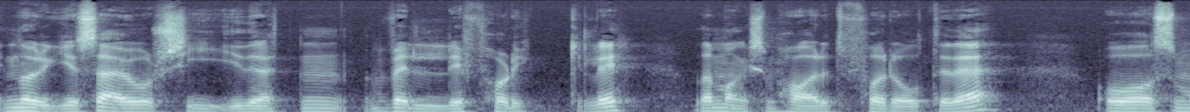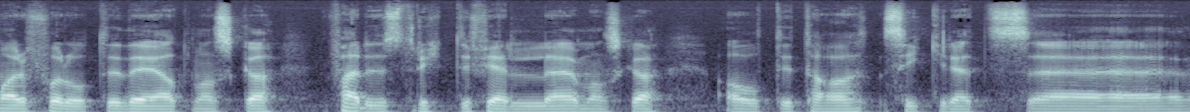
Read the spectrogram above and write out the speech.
I Norge så er jo skiidretten veldig folkelig. Det er mange som har et forhold til det. Og som har et forhold til det at man skal ferdes trygt i fjellet, man skal alltid ta sikkerhets... Eh,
